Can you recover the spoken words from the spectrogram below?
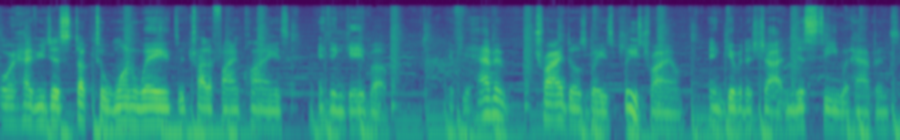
Or have you just stuck to one way to try to find clients and then gave up? If you haven't tried those ways, please try them and give it a shot and just see what happens.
